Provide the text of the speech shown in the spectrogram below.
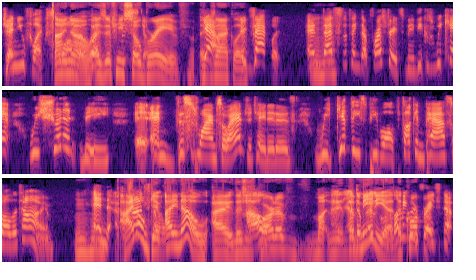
genuflex. I know, as if he's so still- brave. Yeah, exactly. Exactly. And that's the thing that frustrates me because we can't, we shouldn't be, and this is why I'm so agitated. Is we give these people a fucking pass all the time, Mhm. and I don't give. I know. I this is I'll- part of my, the, the uh, media, the corporate. rephrase that.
